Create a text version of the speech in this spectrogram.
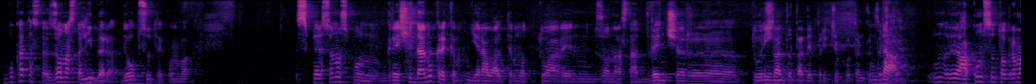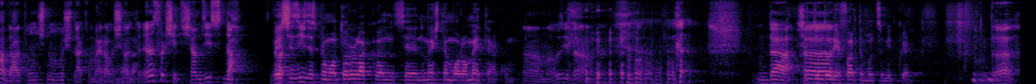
bucata asta, zona asta liberă, de 800 cumva. Sper să nu spun greșit, dar nu cred că erau alte motoare în zona asta, Adventure, uh, Touring. Nu sunt atât de priceput încât da. să știu. Acum sunt o grămadă, atunci nu, nu știu dacă mai erau și da, altele. Da. În sfârșit, și am zis, da. Vezi ce zici despre motorul ăla că se numește Moromete acum. Am auzit, da. da. Și Tudor uh, e foarte mulțumit cu el. Da.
